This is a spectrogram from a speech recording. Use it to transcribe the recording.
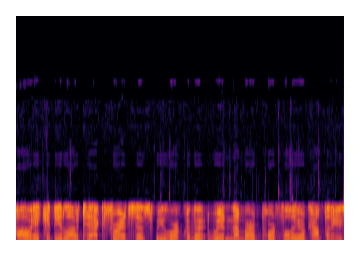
Oh, it could be low tech. For instance, we work with a, with a number of portfolio companies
